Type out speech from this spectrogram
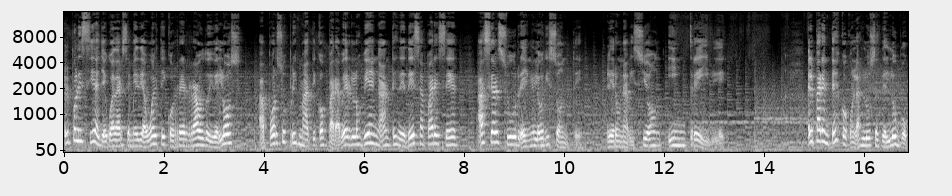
El policía llegó a darse media vuelta y correr raudo y veloz a por sus prismáticos para verlos bien antes de desaparecer hacia el sur en el horizonte. Era una visión increíble. El parentesco con las luces de Lubbock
